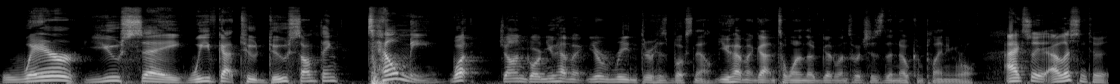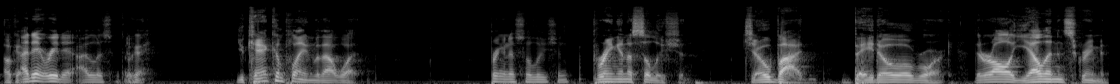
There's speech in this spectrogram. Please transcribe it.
where you say we've got to do something. Tell me what Jon Gordon, you haven't you're reading through his books now. You haven't gotten to one of the good ones, which is the no complaining rule. Actually, I listened to it. Okay. I didn't read it. I listened to it. Okay. You can't complain without what? Bringing a solution. Bringing a solution. Joe Biden, Beto O'Rourke, they're all yelling and screaming.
